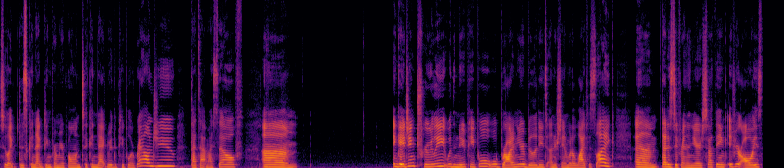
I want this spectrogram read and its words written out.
so like disconnecting from your phone to connect with the people around you. That's at myself. Um, engaging truly with new people will broaden your ability to understand what a life is like um, that is different than yours. So, I think if you're always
